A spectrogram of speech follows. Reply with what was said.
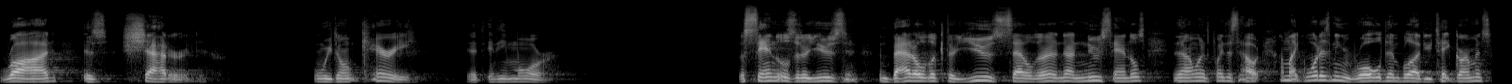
rod is shattered, when we don't carry it anymore. The sandals that are used in, battle, look, they're used sandals, they're not new sandals. And I want to point this out. I'm like, what does it mean rolled in blood? You take garments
